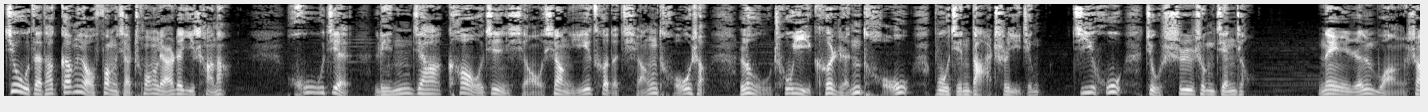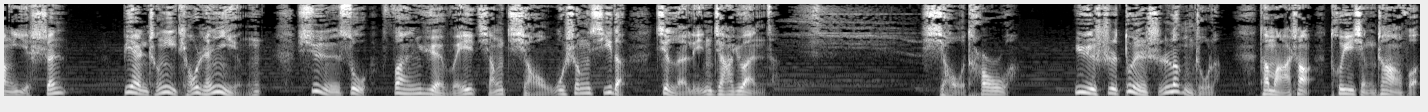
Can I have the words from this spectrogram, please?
就在他刚要放下窗帘的一刹那。忽见邻家靠近小巷一侧的墙头上露出一颗人头，不禁大吃一惊，几乎就失声尖叫。那人往上一伸，变成一条人影，迅速翻越围墙，悄无声息的进了林家院子。小偷啊！浴室顿时愣住了，她马上推醒丈夫，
